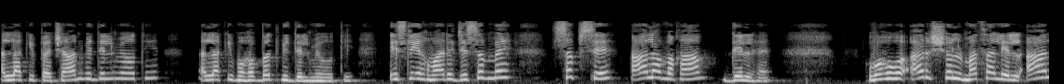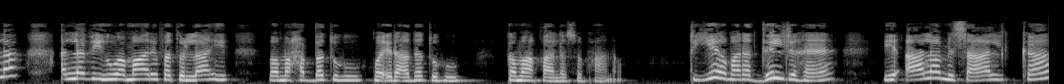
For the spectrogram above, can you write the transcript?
اللہ کی پہچان بھی دل میں ہوتی ہے، اللہ کی محبت بھی دل میں ہوتی ہے۔ اس لیے ہمارے جسم میں سب سے اعلی مقام دل ہے۔ وہ ارش المسل اللہ بھی ہوا معرفت اللہ و محبت ہُو و ارادت ہُو کما کالا سبحان تو یہ ہمارا دل جو ہے، یہ اعلی مثال کا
